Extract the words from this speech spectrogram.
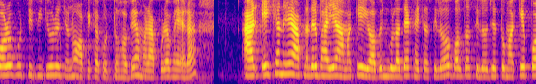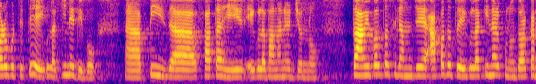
পরবর্তী ভিডিওর জন্য অপেক্ষা করতে হবে আমার আপুরা ভাইয়ারা। আর এইখানে আপনাদের ভাইয়া আমাকে এই ওভেনগুলো দেখাইতেছিল, বলতাছিল যে তোমাকে পরবর্তীতে এইগুলা কিনে দিব পিৎজা ফাতাহির এগুলা বানানোর জন্য। তো আমি বলতেছিলাম যে আপাতত এগুলা কেনার কোনো দরকার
